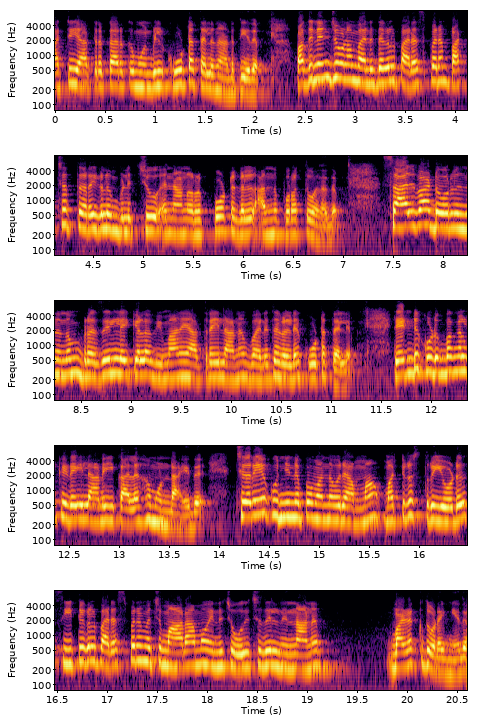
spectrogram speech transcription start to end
മറ്റ് യാത്രക്കാർക്ക് മുൻപിൽ കൂട്ടത്തല്ല് നടത്തിയത്. പതിനഞ്ചോളം വനിതകൾ പരസ്പരം പച്ചത്തെറികളും വിളിച്ചു എന്നാണ് റിപ്പോർട്ടുകൾ അന്ന് പുറത്തു വന്നത്. സാൽവാഡോറിൽ നിന്നും ബ്രസീലിലേക്കുള്ള വിമാനയാത്രയിലാണ് വനിതകളുടെ കൂട്ടത്തല്ല്. രണ്ട് കുടുംബങ്ങൾക്കിടയിലാണ് ഈ കലഹം ഉണ്ടായത്. ചെറിയ കുഞ്ഞിനൊപ്പം വന്ന ഒരു അമ്മ മറ്റൊരു സ്ത്രീയോട് സീറ്റുകൾ പരസ്പരം വെച്ച് മാറാമോ എന്ന് ചോദിച്ചതിൽ നിന്നാണ് വഴക്ക് തുടങ്ങിയത്.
